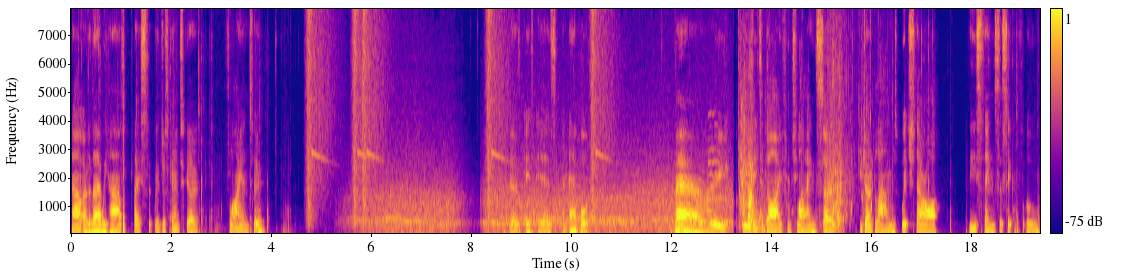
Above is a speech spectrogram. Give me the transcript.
Now, over there we have a place that we're just going to go fly into. Because it is an airport very easy to die from flying, so you don't land, which there are these things that signal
